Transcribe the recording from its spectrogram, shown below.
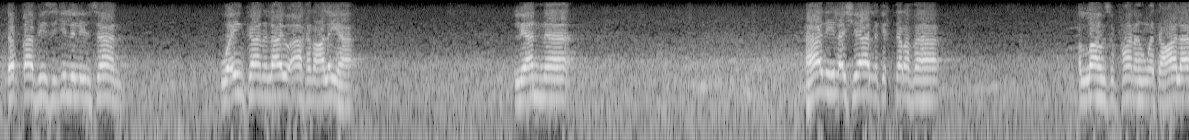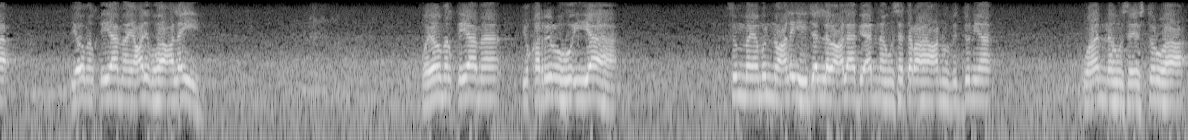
تبقى في سجل الإنسان وإن كان لا يؤاخذ عليها لأن هذه الأشياء التي اقترفها الله سبحانه وتعالى يوم القيامة يعرضها عليه. ويوم القيامة يقرره إياها. ثم يمن عليه جل وعلا بأنه سترها عنه في الدنيا وأنه سيسترها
